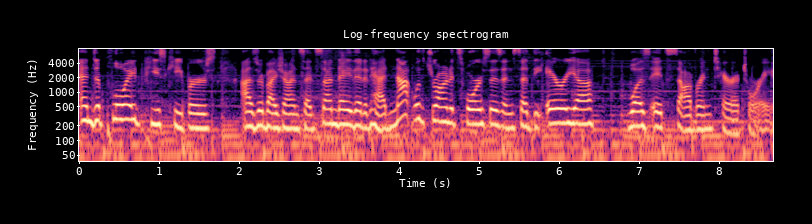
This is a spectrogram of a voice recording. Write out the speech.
and deployed peacekeepers. Azerbaijan said Sunday that it had not withdrawn its forces and said the area was its sovereign territory.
